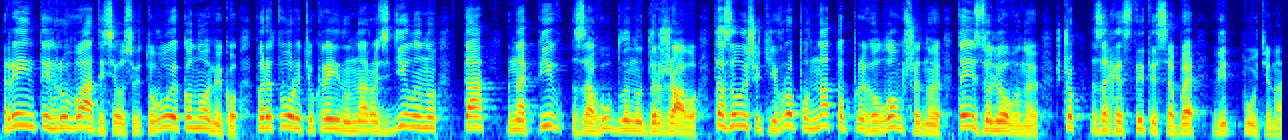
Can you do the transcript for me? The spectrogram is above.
реінтегруватися у світову економіку, перетворить Україну на розділену та напівзагублену державу та залишить Європу надто приголомшеною та ізольованою, щоб захистити себе від Путіна.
